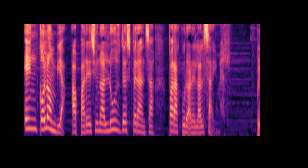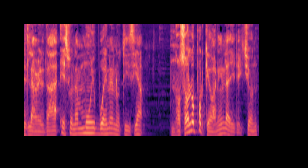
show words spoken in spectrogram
en Colombia, aparece una luz de esperanza para curar el Alzheimer. Pues la verdad es una muy buena noticia, no solo porque van en la dirección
